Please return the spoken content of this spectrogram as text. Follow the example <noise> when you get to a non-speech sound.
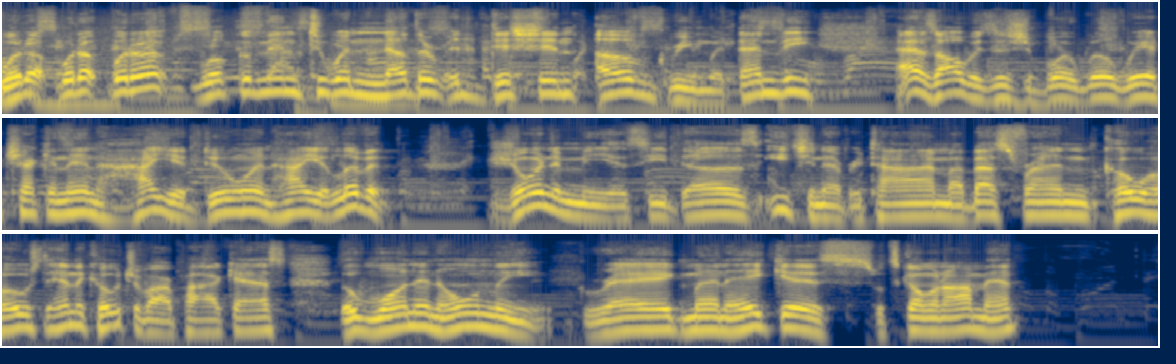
What up, what up, what up? Welcome into another edition of Green with Envy. As always, this is your boy Will Weir checking in. How you doing? How you living? Joining me as he does each and every time, my best friend, co-host, and the coach of our podcast, the one and only Greg Maneikis. What's going on, man?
